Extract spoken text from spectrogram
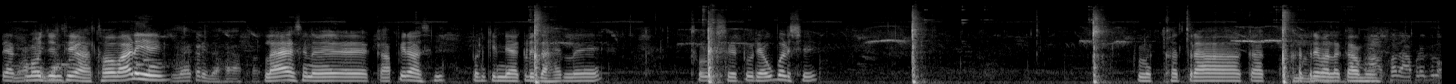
ટેકનોલોજીથી હાથો વાળી. લાયા છે ને કાપી રહ્યા છે પણ કે નીકળી જાય એટલે થોડુંક સેટું રહેવું પડશે. ખતરા કા ખતરે વાળા કામ હોય. આપણે પેલો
